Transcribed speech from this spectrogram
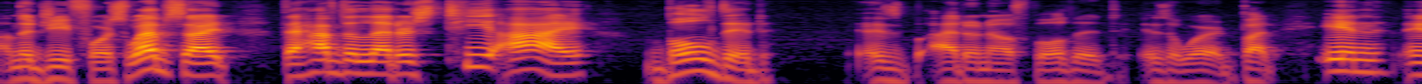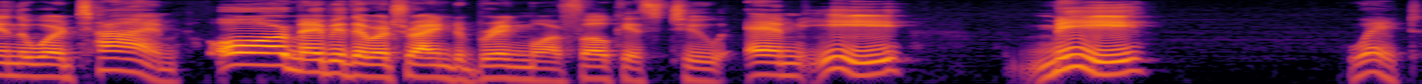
on the GeForce website that have the letters TI bolded is I don't know if bolded is a word, but in in the word time. Or maybe they were trying to bring more focus to ME, me. Wait.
